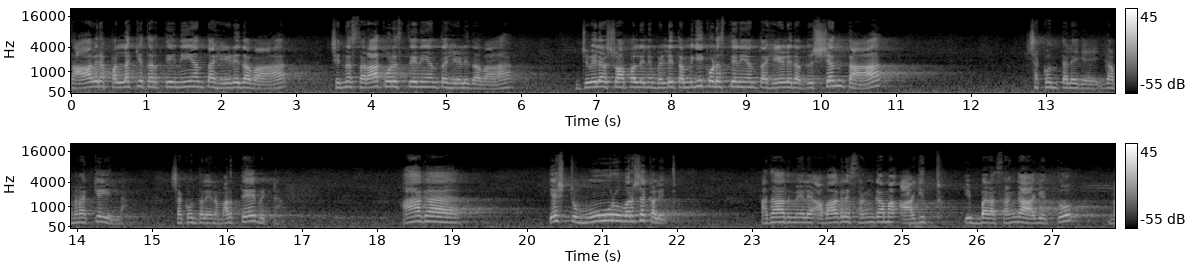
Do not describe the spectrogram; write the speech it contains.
ಸಾವಿರ ಪಲ್ಲಕ್ಕಿ ತರ್ತೀನಿ ಅಂತ ಹೇಳಿದವ ಚಿನ್ನ ಸರ ಕೊಡಿಸ್ತೀನಿ ಅಂತ ಹೇಳಿದವ ಜ್ಯುವೆಲರ್ ಶಾಪಲ್ಲಿ ನೀವು ಬೆಳ್ಳಿ ತಮ್ಮಿಗೆ ಕೊಡಿಸ್ತೀನಿ ಅಂತ ಹೇಳಿದ ದುಷ್ಯಂತ ಶಕುಂತಲೆಗೆ ಗಮನಕ್ಕೆ ಇಲ್ಲ. ಶಕುಂತಲೆಯನ್ನು ಮರ್ತೇ ಬಿಟ್ಟ. ಆಗ ಎಷ್ಟು ಮೂರು ವರ್ಷ ಕಳೀತು. ಅದಾದ ಮೇಲೆ ಅವಾಗಲೇ ಸಂಗಮ ಆಗಿತ್ತು. ಇಬ್ಬರ ಸಂಘ ಆಗಿತ್ತು. ನ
